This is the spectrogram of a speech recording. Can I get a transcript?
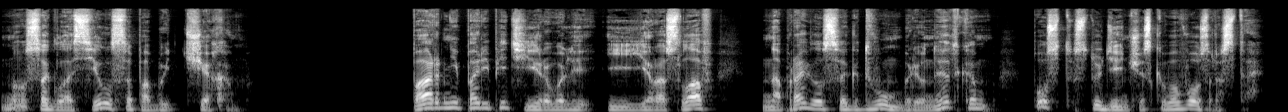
но согласился побыть чехом. Парни порепетировали, и Ярослав направился к двум брюнеткам постстуденческого возраста.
